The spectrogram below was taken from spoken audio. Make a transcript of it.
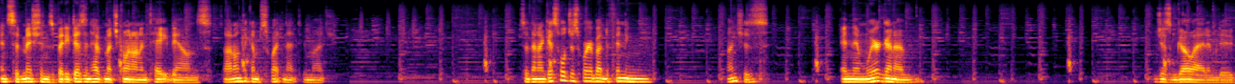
and submissions, but he doesn't have much going on in takedowns. So I don't think I'm sweating that too much. So then I guess we'll just worry about defending punches. And then we're gonna just go at him, dude.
